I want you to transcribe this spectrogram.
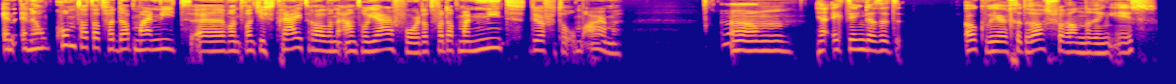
En, en hoe komt dat dat we dat maar niet, uh, want, want je strijdt er al een aantal jaar voor, dat we dat maar niet durven te omarmen? Um, ja, ik denk dat het ook weer gedragsverandering is.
